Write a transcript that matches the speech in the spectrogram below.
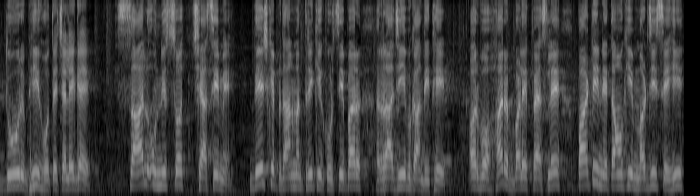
दूर भी होते चले गए। साल 1986 में देश के प्रधानमंत्री की कुर्सी पर राजीव गांधी थे और वो हर बड़े फैसले पार्टी नेताओं की मर्ज़ी से ही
